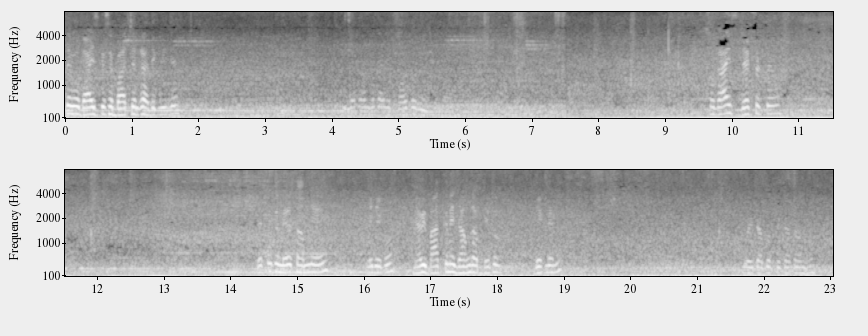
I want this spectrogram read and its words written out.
देखो गाइस कैसे बात चल रहा है देख लीजिए तो गाइस देख सकते हो? देख सकते मेरे सामने है। ये देखो मैं अभी बात करने जाऊँगा आप देखो देख लेना। वही तो आप लोग दिखाता हूँ।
